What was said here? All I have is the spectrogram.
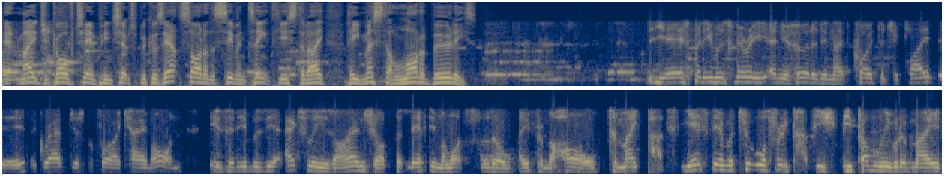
at major golf championships? Because outside of the seventeenth yesterday, he missed a lot of birdies. Yes, but he was very, and you heard it in that quote that you played there, the grab just before I came on, is that it was actually his iron shot that left him a lot further away from the hole to make putts. Yes, there were two or three putts he, he probably would have made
